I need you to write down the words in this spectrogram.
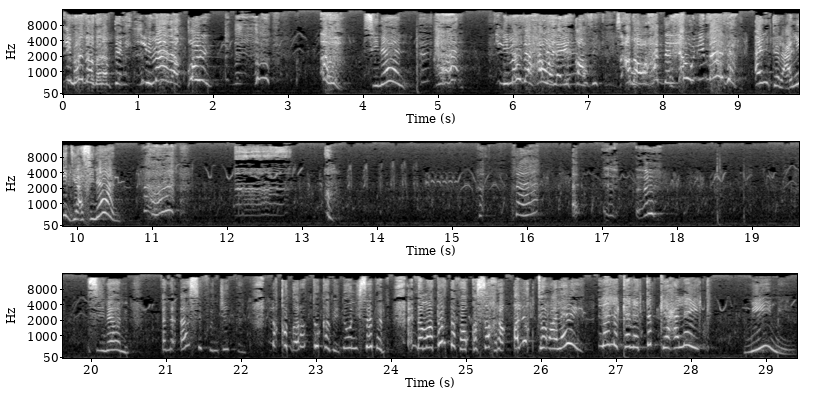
لماذا ضربتني؟ لماذا قل؟ سنان لماذا حاول إيقافك؟ سأضع حدا له لماذا؟ أنت العنيد يا سنان آسف جدا. لقد ضربتك بدون سبب. عندما طرت فوق الصخرة قلقت عليك. لالا كانت تبكي عليك. ميمي.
